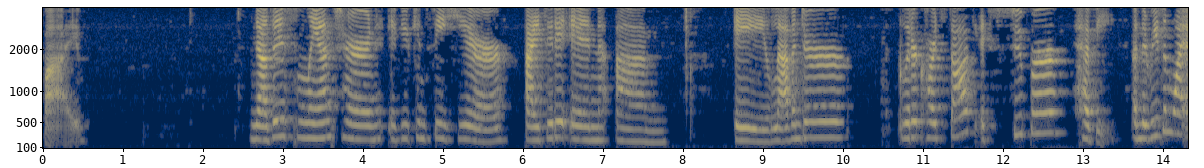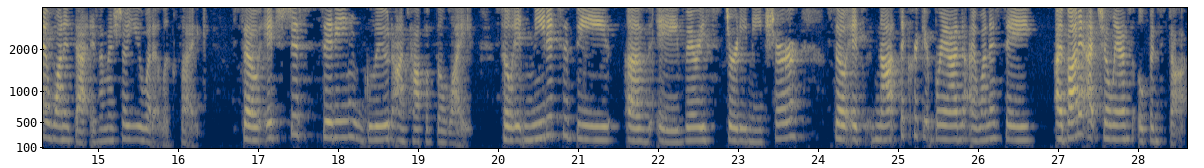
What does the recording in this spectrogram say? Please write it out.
five. Now this lantern, if you can see here, I did it in um, a lavender glitter cardstock. It's super heavy. And the reason why I wanted that is I'm gonna show you what it looks like. So it's just sitting glued on top of the light. So it needed to be of a very sturdy nature. So it's not the Cricut brand. I want to say I bought it at Joann's Open Stock.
